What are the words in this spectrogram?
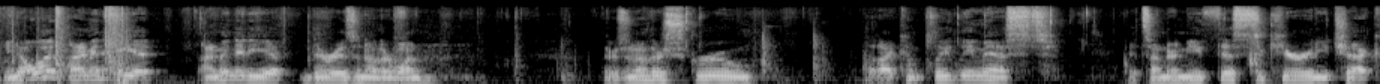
You know what? I'm an idiot. I'm an idiot. There is another one. There's another screw that I completely missed. It's underneath this security check.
